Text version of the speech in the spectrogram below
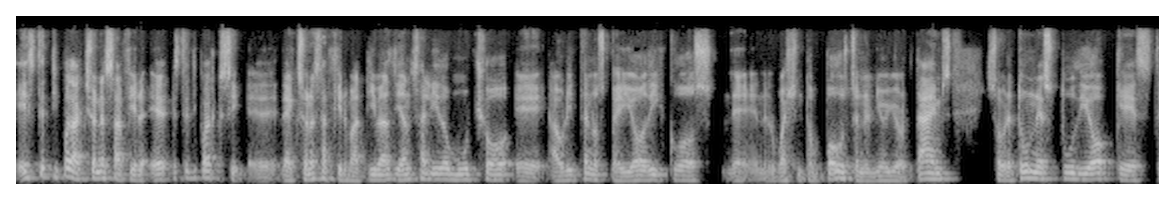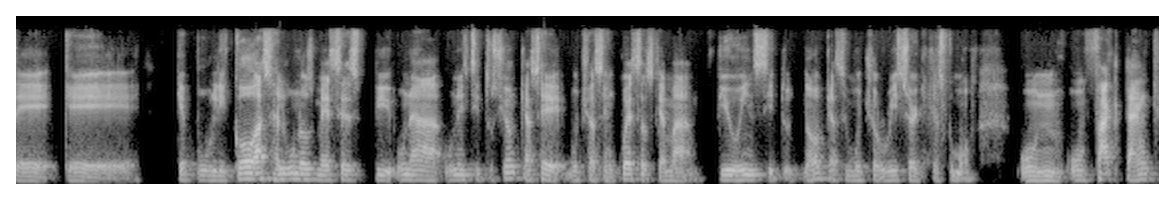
este tipo de acciones, eh, este tipo eh, de, acciones afirmativas ya han salido mucho eh, ahorita en los periódicos, en el Washington Post, en el New York Times, sobre todo un estudio que, este, que, que publicó hace algunos meses una, una institución que hace muchas encuestas, que se llama Pew Institute, ¿no? que hace mucho research, que es como un, un fact tank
